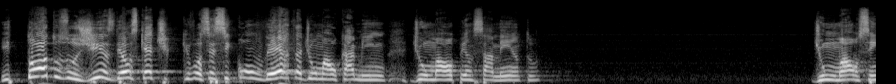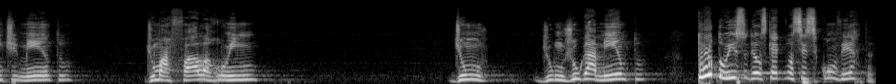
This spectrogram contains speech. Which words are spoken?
E todos os dias Deus quer te, que você se converta de um mau caminho, de um mau pensamento, de um mau sentimento, de uma fala ruim, de um, de um julgamento. Tudo isso Deus quer que você se converta.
